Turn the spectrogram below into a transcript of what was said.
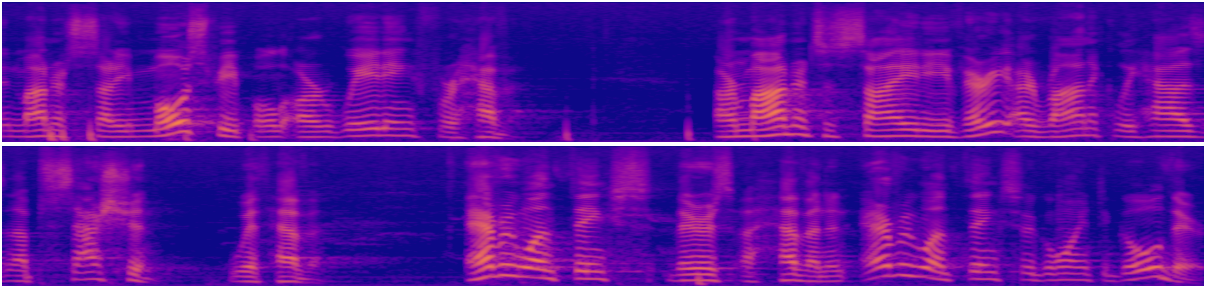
in modern society, most people are waiting for heaven. Our modern society, very ironically, has an obsession with heaven. Everyone thinks there's a heaven, and everyone thinks they're going to go there.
